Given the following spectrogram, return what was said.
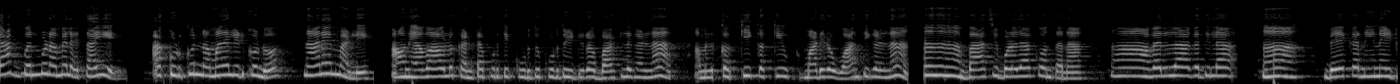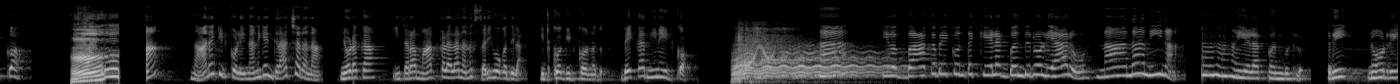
ಯಾಕೆ ಬಂದ್ಬಿಡ ಆಮೇಲೆ ತಾಯಿ? ಆ ಕುಡ್ಕನ್ ನಮ್ಮನೇಲಿ ಇಟ್ಕೊಂಡು ನಾನೇನ್ ಮಾಡ್ಲಿ? ಅವ್ನು ಯಾವಾಗಲೂ ಕಂಠಪೂರ್ತಿ ಕುಡ್ದು ಕುಡ್ದು ಇಟ್ಟಿರೋ ಬಾಟ್ಲುಗಳನ್ನ ಆಮೇಲೆ ಕಕ್ಕಿ ಕಕ್ಕಿ ಮಾಡಿರೋ ವಾಂತಿಗಳನ್ನ ಬಾಚಿ ಬಳದಾಕು ಅಂತಾನ? ಅವೆಲ್ಲ ಆಗೋದಿಲ್ಲ. ಹಾ ಬೇಕಾ ನೀನೇ ಇಟ್ಕೋ. ನಾನೇ ಇಟ್ಕೊಳ್ಳಿ ನನಗೆ ಗ್ರಾಚಾರನ ನೋಡಕ್ಕ, ಈ ತರ ಮಾತುಗಳೆಲ್ಲ ನನಗೆ ಸರಿ ಹೋಗೋದಿಲ್ಲ. ಇಟ್ಕೋ ಇಟ್ಕೋ ಅನ್ನೋದು. ಬೇಕಾದ್ರೆ ನೀನೇ ಇಟ್ಕೋ? ಇವಾಗ ಬಾಗಬೇಕು ಅಂತ ಕೇಳಕ್ ಬಂದಿರೋಳು ಯಾರು? ನಾನಾ, ನೀನಾ? ಹೇಳಕ್ ಬಂದ್ಬಿಟ್ಲು. ರೀ, ನೋಡ್ರಿ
